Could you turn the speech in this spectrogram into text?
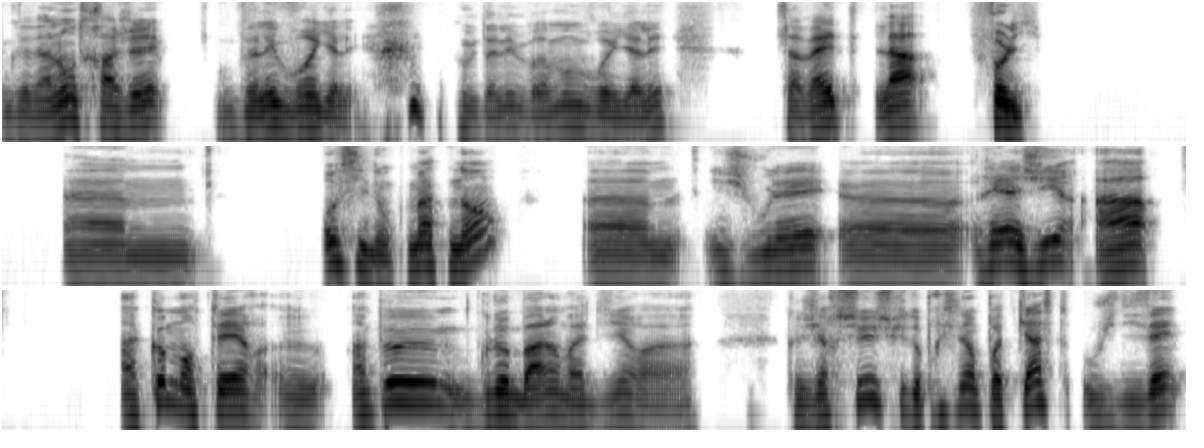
vous avez un long trajet, vous allez vous régaler. vous allez vraiment vous régaler. Ça va être la folie. Euh, aussi, donc maintenant, je voulais réagir à un commentaire un peu global, on va dire, que j'ai reçu suite au précédent podcast où je disais,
